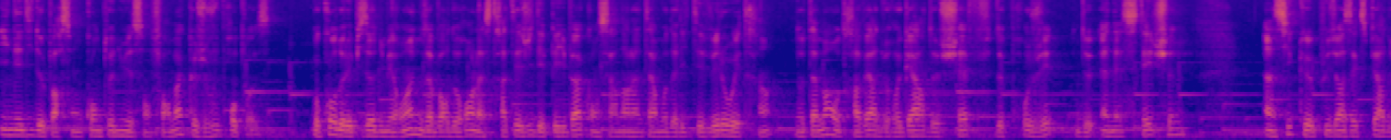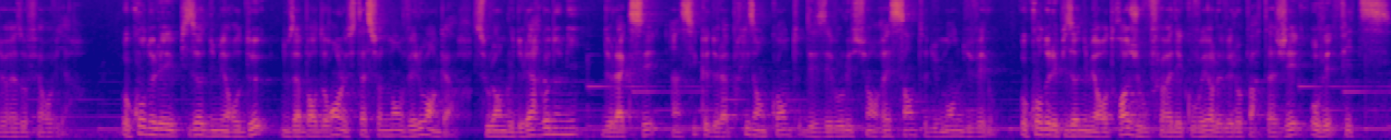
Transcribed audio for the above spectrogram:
inédit de par son contenu et son format, que je vous propose. Au cours de l'épisode numéro 1, nous aborderons la stratégie des Pays-Bas concernant l'intermodalité vélo et train, notamment au travers du regard de chef de projet de NS Station, ainsi que plusieurs experts du réseau ferroviaire. Au cours de l'épisode numéro 2, nous aborderons le stationnement vélo en gare, sous l'angle de l'ergonomie, de l'accès, ainsi que de la prise en compte des évolutions récentes du monde du vélo. Au cours de l'épisode numéro 3, je vous ferai découvrir le vélo partagé OV-Fits.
